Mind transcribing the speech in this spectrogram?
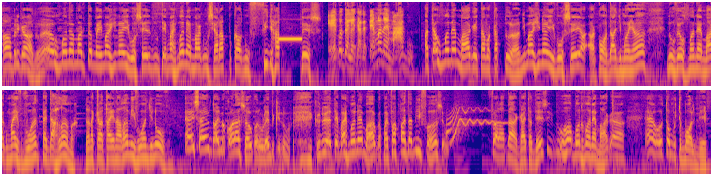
Ah, obrigado. É o Mané Mago também. Imagina aí, você não ter mais Mané Mago no Ceará por causa de um filho de rap desse. Égua, delegado, até mané mago. Até os Mané Mago ele tava capturando. Imagina aí, você acordar de manhã, não ver os Mané Mago mais voando perto das lama, dando aquela taia na lama e voando de novo. É isso aí, dói meu coração quando eu lembro que não, que não ia ter mais Mané Mago, rapaz. Faz parte da minha infância. Eu- Falar da gaita desse, roubando os Mané Mago. É, é, eu tô muito mole mesmo.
